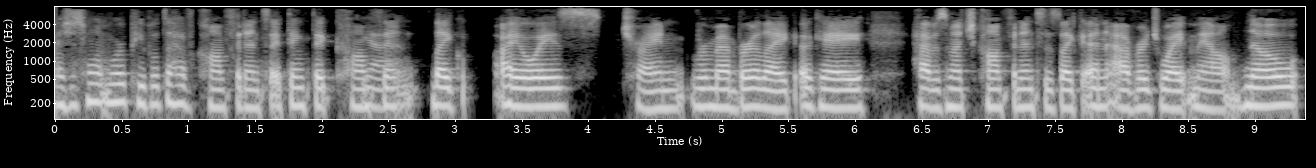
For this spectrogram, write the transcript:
I just want more people to have confidence. I think that confident, yeah. like I always try and remember, like, okay, have as much confidence as like an average white male. No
